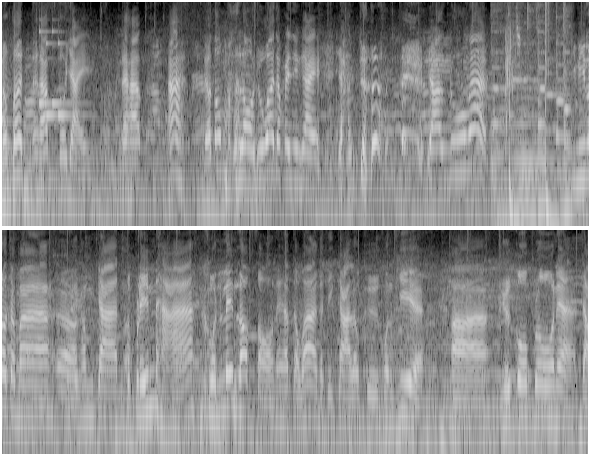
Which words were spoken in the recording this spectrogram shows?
น้องเติ้ลนะครับ ตัวใหญ่ นะครับอะเดี๋ยวต้องมารอดูว่าจะเป็นยังไง อยากเจอ อยากดูมาก ทีนี้เราจะมาเอ่อทำการสปรินต์หาคนเล่นรอบ2นะครับ แต่ว่ากติกาเราคือคนที่อ่าถือโกโปรเนี่ยจะ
